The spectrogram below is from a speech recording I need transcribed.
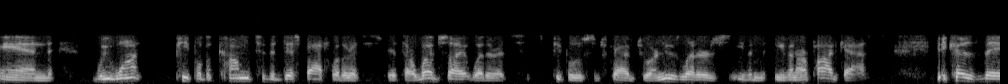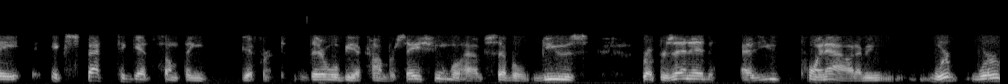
And we want people to come to the dispatch, whether it's it's our website, whether it's people who subscribe to our newsletters, even even our podcasts because they expect to get something different. There will be a conversation. We'll have several views represented, as you point out. I mean, we're we're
